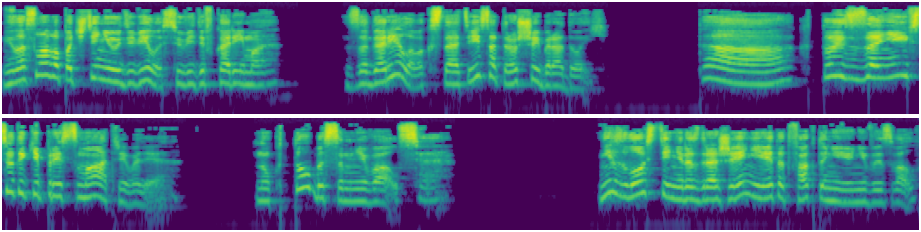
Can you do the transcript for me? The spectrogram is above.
Милослава почти не удивилась, увидев Карима. Загорелого, кстати, и с отросшей бородой. Так, то есть за ней все-таки присматривали. Ну, кто бы сомневался. Ни злости, ни раздражения этот факт у нее не вызвал.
